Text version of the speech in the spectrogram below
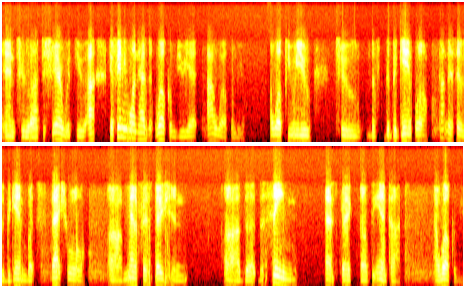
and to uh, to share with you. I, if anyone hasn't welcomed you yet, I welcome you. I welcome you to the the begin. Well, not necessarily the beginning, but the actual uh, manifestation, uh, the the scene aspect of the end times. I welcome you.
